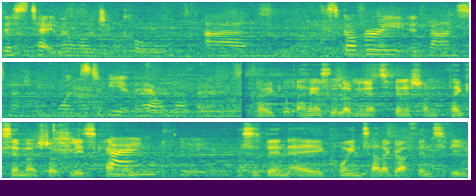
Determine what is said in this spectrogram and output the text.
this technological um, discovery, advancement, and wants to be at the helm of it. Very good. I think that's a lovely note to finish on. Thank you so much, Dr. Lisa Cameron. Thank you. This has been a Cointelegraph interview.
